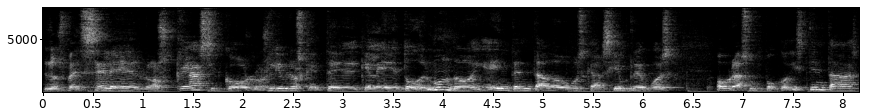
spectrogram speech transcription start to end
los bestsellers, los clásicos, los libros que, que lee todo el mundo y he intentado buscar siempre pues obras un poco distintas,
